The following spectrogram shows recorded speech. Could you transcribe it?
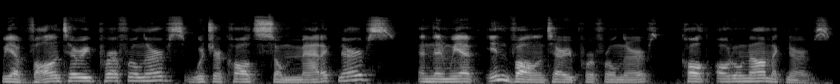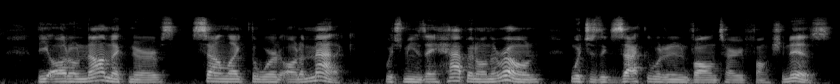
We have voluntary peripheral nerves, which are called somatic nerves, and then we have involuntary peripheral nerves, called autonomic nerves. The autonomic nerves sound like the word automatic, which means they happen on their own, which is exactly what an involuntary function is.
